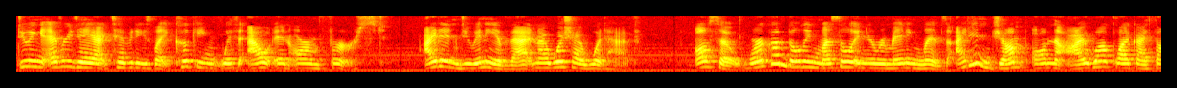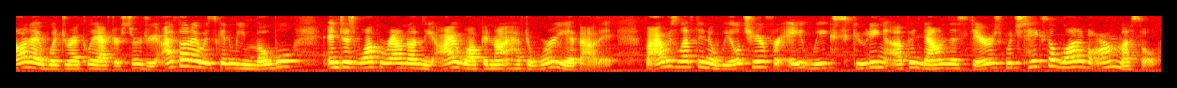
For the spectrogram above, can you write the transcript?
doing everyday activities like cooking without an arm first. I didn't do any of that, and I wish I would have. Also, work on building muscle in your remaining limbs. I didn't jump on the iWalk like I thought I would directly after surgery. I thought I was going to be mobile and just walk around on the iWalk and not have to worry about it. But I was left in a wheelchair for eight weeks, scooting up and down the stairs, which takes a lot of arm muscle.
